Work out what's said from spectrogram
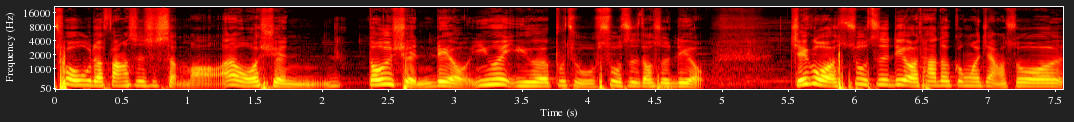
错误的方式是什么？那我选都是选六，因为余额不足，数字都是六。结果数字六，他都跟我讲说，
